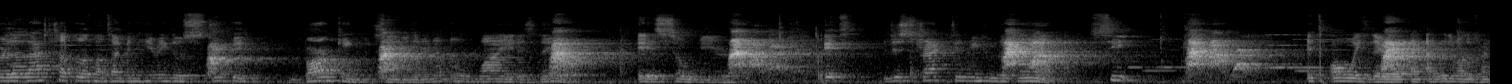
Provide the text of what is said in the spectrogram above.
For the last couple of months, I've been hearing those stupid barking sounds, and I don't know why it is there. It is so weird. It's distracting me from the plan. See, it's always there, and I really want to find.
